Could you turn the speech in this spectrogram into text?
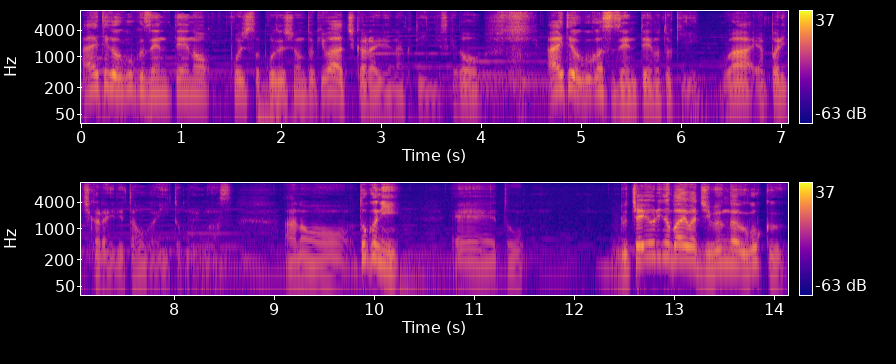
相手が動く前提のポジションの時は力入れなくていいんですけど相手を動かす前提の時はやっぱり力入れた方がいいと思います。あの特にえっ、ー、とルチャ寄りの場合は自分が動く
